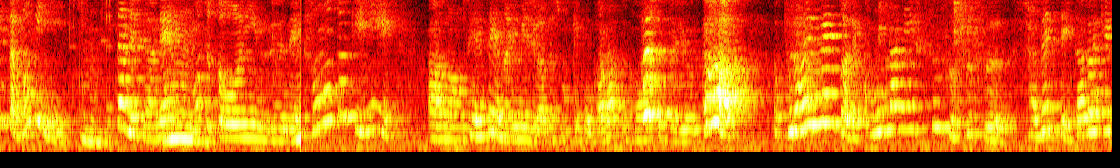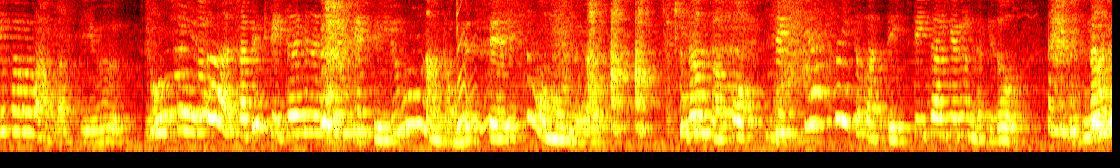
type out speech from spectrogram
実は飲みに行ったんですよね、うん。もうちょっと大人数で。その時にあの先生のイメージが私も結構ガラッと変わったというかプライベートでこんなにスススス喋っていただける方なんだっていうそんなにさ 喋っていただけない先生っているもんなんだねっていつも思うんだよ。なんかこう接しやすいとかって言っていただけるんだけど 何をも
